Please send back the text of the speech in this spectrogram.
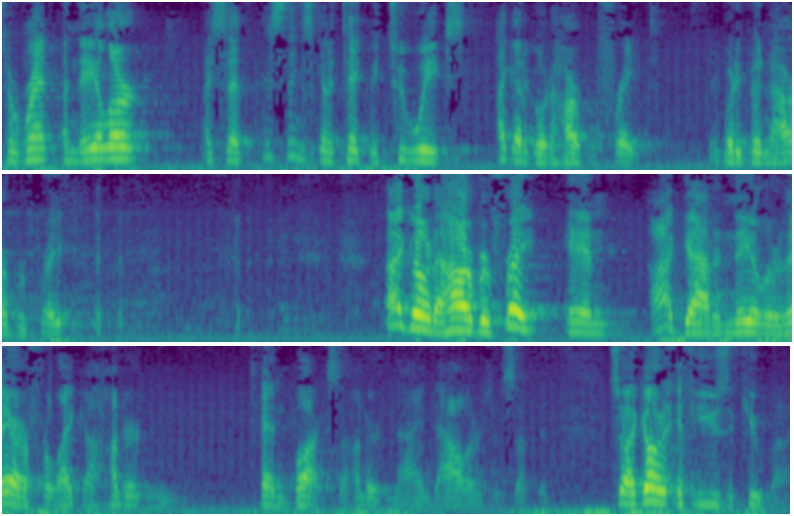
to rent a nailer. I said, this thing's going to take me two weeks. I got to go to Harbor Freight. Anybody been to Harbor Freight? I go to Harbor Freight, and I got a nailer there for like 110 bucks, $109 or something. So I go to, if you use the coupon.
